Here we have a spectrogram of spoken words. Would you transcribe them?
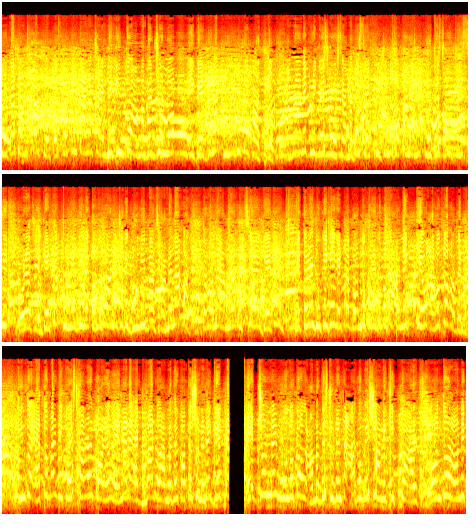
কোটা সংস্থার প্রোটেস্ট তখন তারা চাইলে কিন্তু আমাদের জন্য এই গেটগুলো খুলে দিতে পারতো। আমরা অনেক রিকোয়েস্ট করছি আমাদের সেফটির জন্য যখন আমরা প্রোটেস্ট করতেছি ওরা গেটটা খুলে দিলে কোনো ধরনের যদি গুলি বা ঝামেলা হয় তাহলে আমরা হচ্ছে গেটের ভেতরে ঢুকে গিয়ে গেটটা বন্ধ করে দেবো, তাহলে কেউ আহত হবে না। কিন্তু এতবার রিকোয়েস্ট করার পরেও এনারা একবারও আমাদের কথা শুনে নেয় গেটটা এর জন্যই মূলত আমাদের স্টুডেন্টরা আরও বেশি অনেক ক্ষিপ্ত। আর অন্তর অনেক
